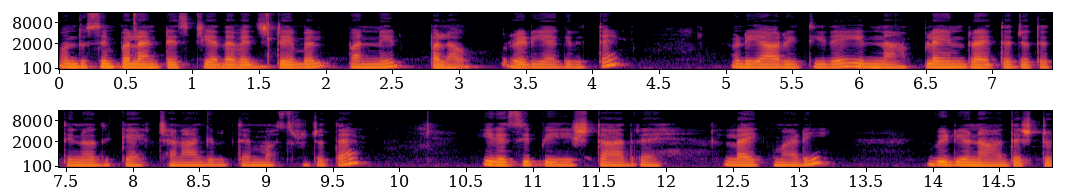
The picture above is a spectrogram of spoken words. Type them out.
ಒಂದು ಸಿಂಪಲ್ ಆ್ಯಂಡ್ ಟೇಸ್ಟಿಯಾದ ವೆಜಿಟೇಬಲ್, ಪನ್ನೀರ್, ಪಲಾವ್ ರೆಡಿಯಾಗಿರುತ್ತೆ. ನೋಡಿ ಯಾವ ರೀತಿ ಇದೆ. ಇದನ್ನ ಪ್ಲೇನ್ ರೈತ ಜೊತೆ ತಿನ್ನೋದಕ್ಕೆ ಚೆನ್ನಾಗಿರುತ್ತೆ ಮೊಸರು ಜೊತೆ. ಈ ರೆಸಿಪಿ ಇಷ್ಟ ಆದರೆ ಲೈಕ್ ಮಾಡಿ ವಿಡಿಯೋನ ಆದಷ್ಟು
